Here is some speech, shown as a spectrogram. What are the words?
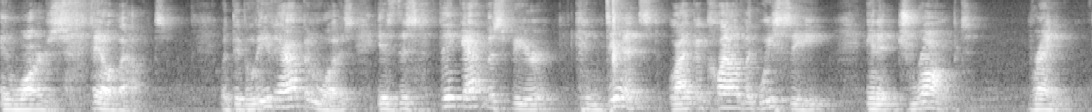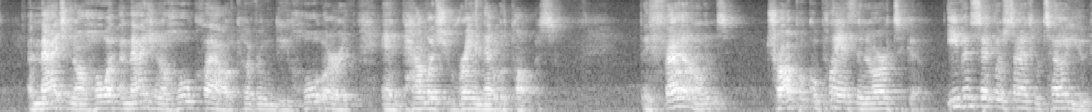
and water just fell out. What they believe happened was is this thick atmosphere condensed like a cloud like we see and it dropped rain. Imagine a whole imagine a whole cloud covering the whole earth and how much rain that would cause. They found tropical plants in Antarctica. Even secular science will tell you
